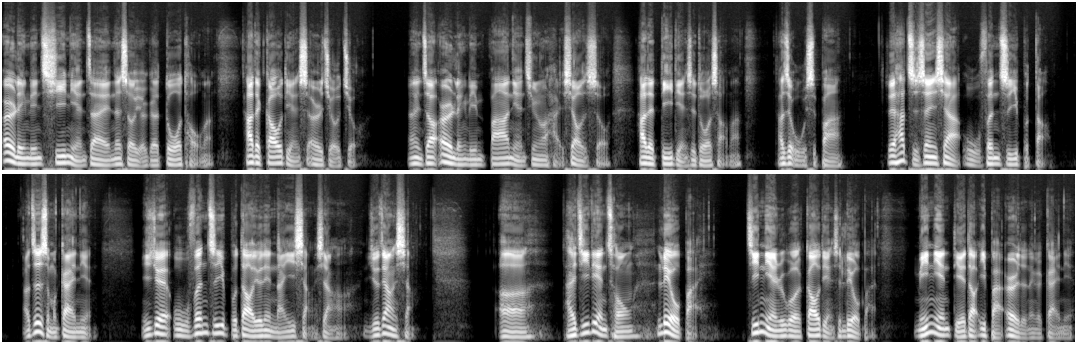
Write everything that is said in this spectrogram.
二零零七年在那时候有一个多头嘛，它的高点是二九九。那你知道二零零八年金融海啸的时候，它的低点是多少吗？它是五十八，所以它只剩下五分之一不到。啊，这是什么概念？你觉得五分之一不到有点难以想象啊？你就这样想，呃，台积电从六百，今年如果高点是六百，明年跌到一百二的那个概念，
